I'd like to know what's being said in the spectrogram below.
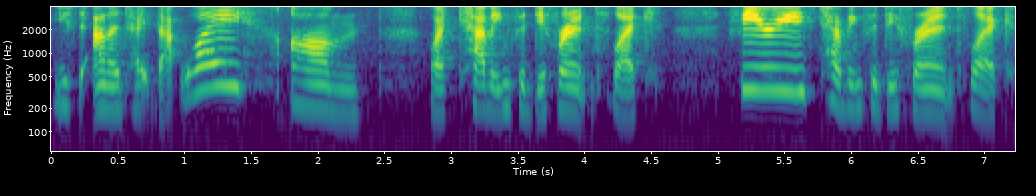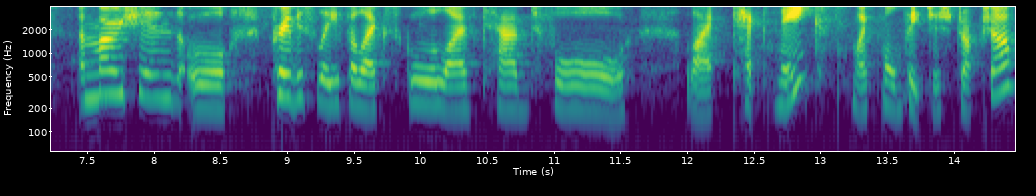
I used to annotate that way, um, like tabbing for different like theories, tabbing for different like emotions, or previously for like school, I've tabbed for like techniques, like form, feature, structure.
